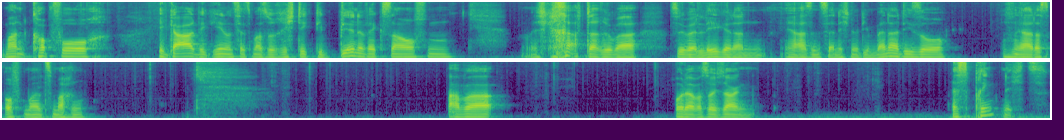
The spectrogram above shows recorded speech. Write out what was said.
Mann, Kopf hoch, egal, wir gehen uns jetzt mal so richtig die Birne wegsaufen, wenn ich gerade darüber so überlege, dann ja, sind es ja nicht nur die Männer, die so ja, das oftmals machen. Aber, oder was soll ich sagen? Es bringt nichts.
